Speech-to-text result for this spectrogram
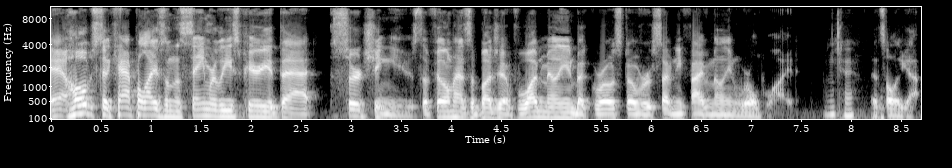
It hopes to capitalize on the same release period that Searching used. The film has a budget of 1 million but grossed over 75 million worldwide. Okay. That's all he got.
